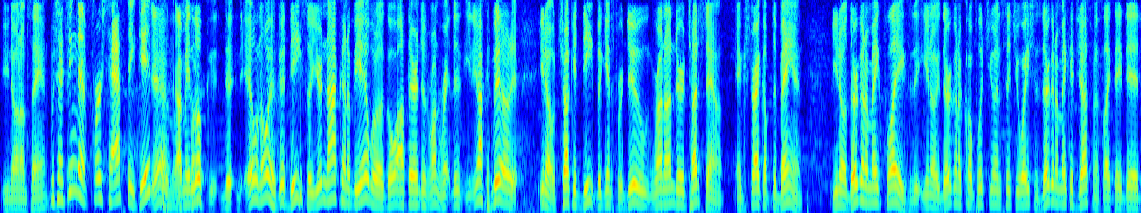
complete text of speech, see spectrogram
You know what I'm saying? Which I think that first half they did. Yeah, I mean, part. look, the, Illinois a good D, so you're not going to be able to go out there and just run. You're not going to be able to, you know, chuck it deep against Purdue, run under a touchdown, and strike up the band. You know, they're going to make plays. You know, they're going to put you in situations. They're going to make adjustments like they did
